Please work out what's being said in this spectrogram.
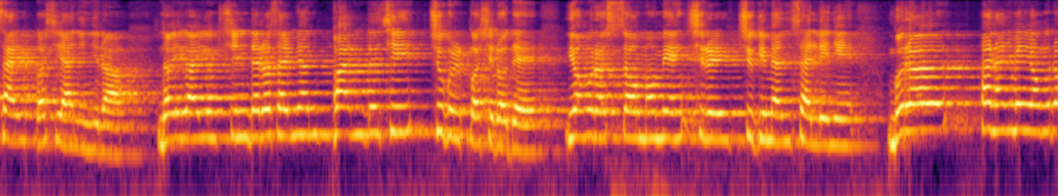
살 것이 아니니라. 너희가 육신대로 살면 반드시 죽을 것이로되 영으로서 몸의 행실을 죽이면 살리니 무릇 하나님의 영으로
